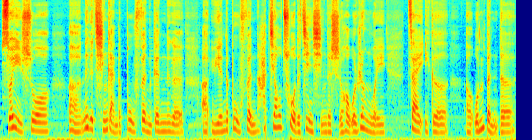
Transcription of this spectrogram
所以说，呃，那个情感的部分跟那个呃语言的部分，它交错的进行的时候，我认为，在一个呃文本的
